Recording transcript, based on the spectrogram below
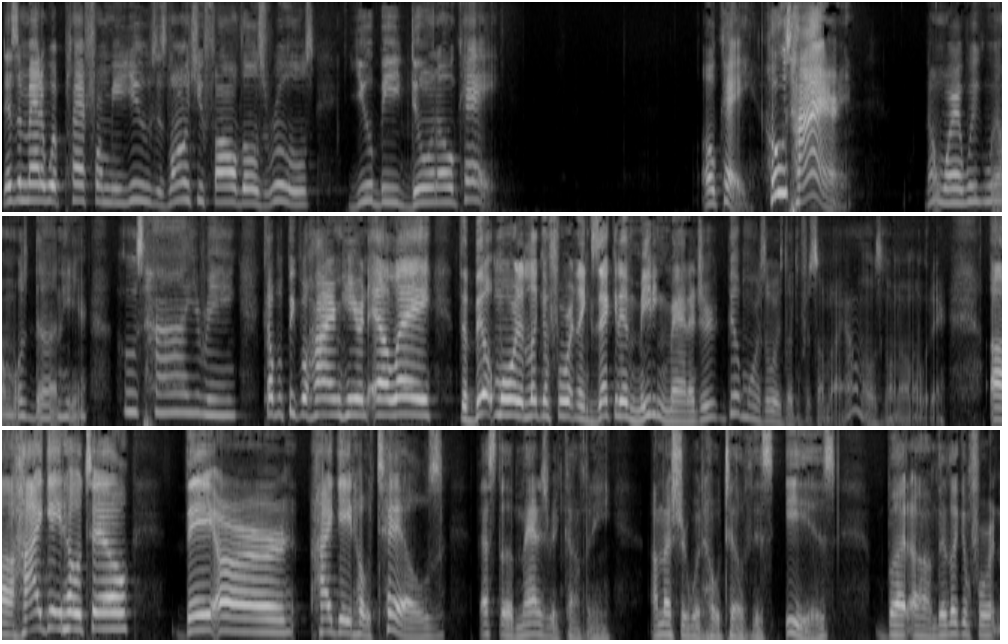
Doesn't matter what platform you use, as long as you follow those rules, you'll be doing okay. Okay, who's hiring? Don't worry, we, we're almost done here. Who's hiring? A couple people hiring here in LA. The Biltmore, they're looking for an executive meeting manager. Biltmore is always looking for somebody. I don't know what's going on over there. Uh, Highgate Hotel, they are Highgate Hotels. That's the management company. I'm not sure what hotel this is, but um, they're looking for an,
